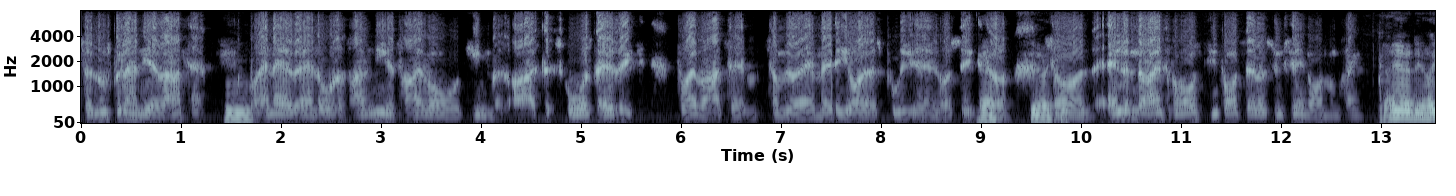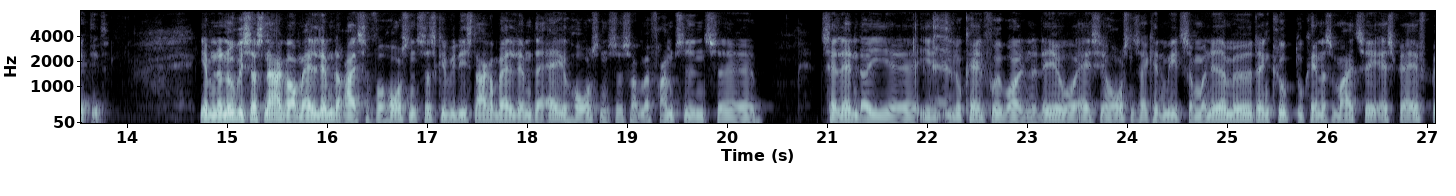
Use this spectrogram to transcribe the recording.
så nu spiller han i Avarta, mm. og han er, han 38-39 år, Kim, og har scorer stadigvæk for Avarta, som jo er med i Øjers pulje, også, ikke? Ja, så, så alle dem, der rejser fra Horsens, de fortsætter succesen rundt omkring. Ja, ja, det er rigtigt. Jamen, når nu vi så snakker om alle dem, der rejser fra Horsens, så skal vi lige snakke om alle dem, der er i Horsens, og som er fremtidens øh, talenter i, øh, i, i lokalfodbolden. Og det er jo AC Horsens Akademi, som var nede og møde den klub, du kender så meget til, Esbjerg FB,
